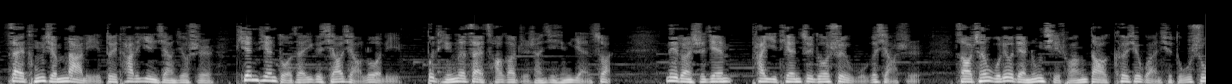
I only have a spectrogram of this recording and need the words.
在同学们那里，对他的印象就是天天躲在一个小角落里，不停的在草稿纸上进行演算。那段时间，他一天最多睡五个小时，早晨五六点钟起床到科学馆去读书，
